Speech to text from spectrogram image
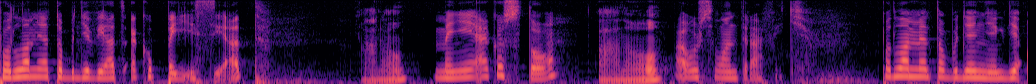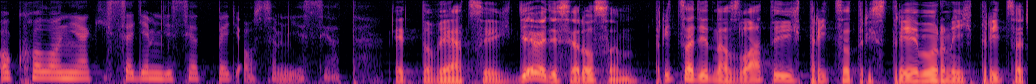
podľa mňa to bude viac ako 50, Áno, menej ako 100 áno. a už sa len trafiť. Podľa mňa to bude niekde okolo nejakých 75-80. Je to viacej, 98. 31 zlatých, 33 strieborných, 34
